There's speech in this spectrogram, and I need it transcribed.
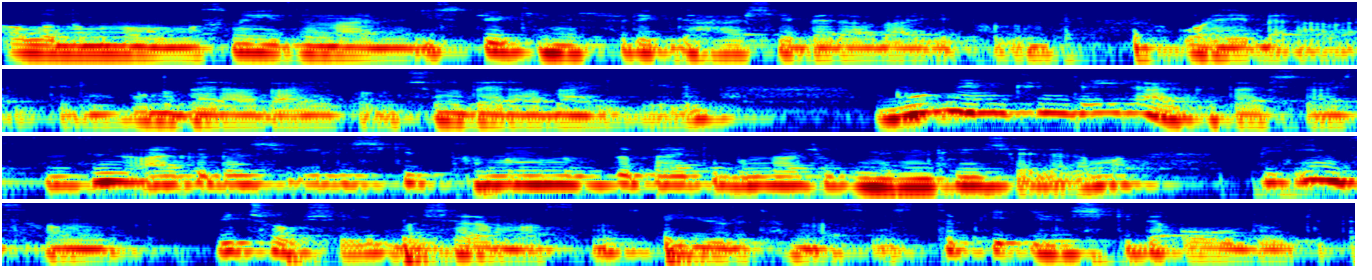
alanımın olmasına izin vermiyor. İstiyor ki hani sürekli her şeyi beraber yapalım. Oraya beraber gidelim. Bunu beraber yapalım. Şunu beraber yiyelim. Bu mümkün değil arkadaşlar. Sizin arkadaşlık ilişki tanımınızda belki bunlar çok mümkün şeyler ama bir insan birçok şeyi başaramazsınız ve yürütemezsiniz. Tıpkı ilişkide olduğu gibi.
